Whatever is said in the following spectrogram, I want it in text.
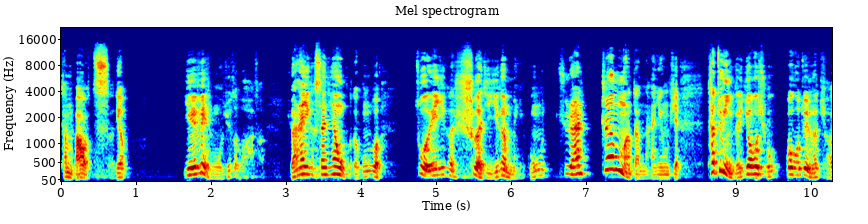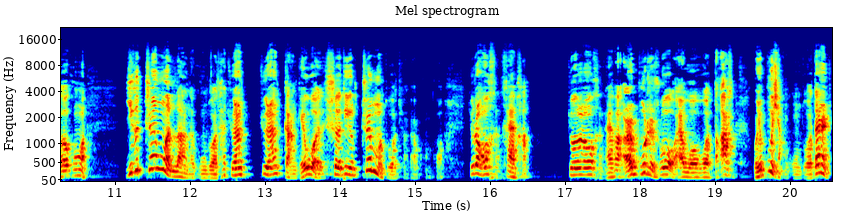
他们把我辞掉，因为为什么？我觉得我操，原来一个三千五的工作，作为一个设计一个美工，居然这么的难应聘。他对你的要求，包括对你的条条框框，一个这么烂的工作，他居然居然敢给我设定这么多条条框框，就让我很害怕。就让我很害怕，而不是说哎我我打我就不想工作。但是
